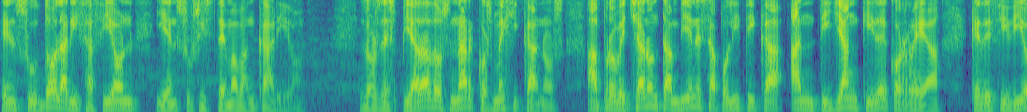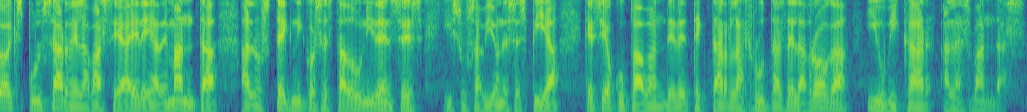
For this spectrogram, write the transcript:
en su dolarización y en su sistema bancario. Los despiadados narcos mexicanos aprovecharon también esa política anti-yanqui de Correa que decidió expulsar de la base aérea de Manta a los técnicos estadounidenses y sus aviones espía que se ocupaban de detectar las rutas de la droga y ubicar a las bandas.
